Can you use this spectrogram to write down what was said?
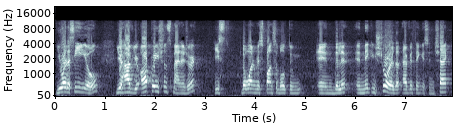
you are the CEO, you have your operations manager, he's the one responsible to in, in making sure that everything is in check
